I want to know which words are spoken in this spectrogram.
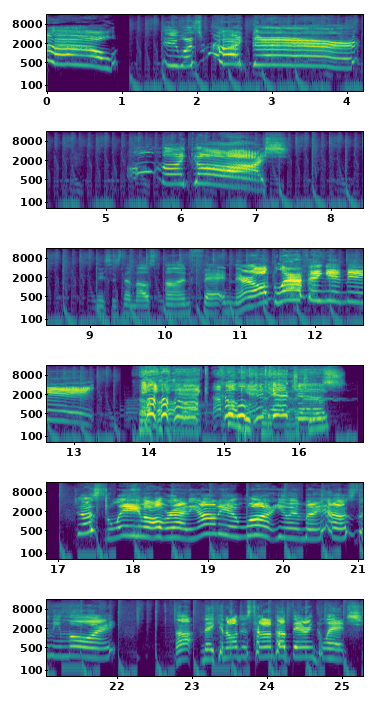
Ow! He was right there! Oh my gosh! This is the most unfair, and they're all laughing at me! Come on, get, get us. Just leave already! I don't even want you in my house anymore! Uh, they can all just hop up there and glitch.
